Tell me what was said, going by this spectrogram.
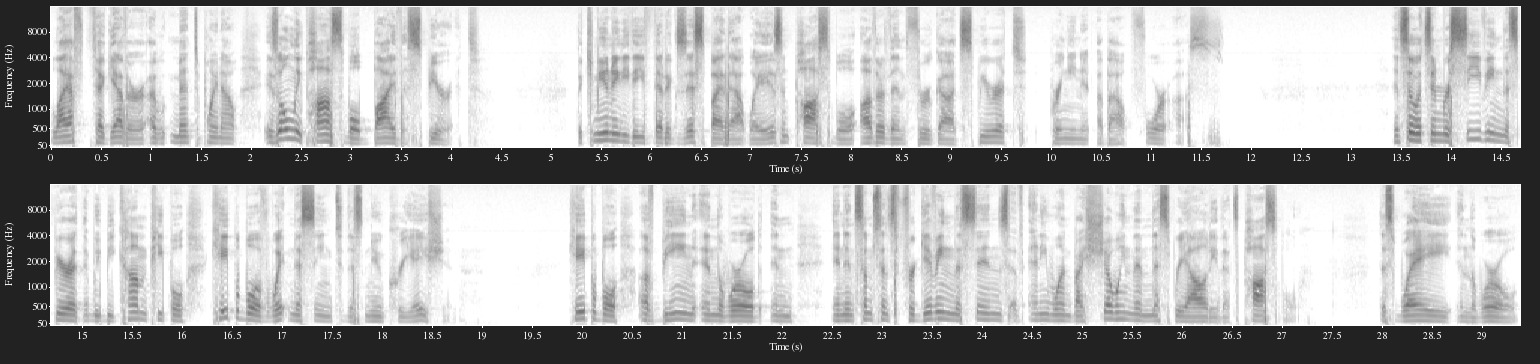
Laugh Together, I meant to point out, is only possible by the Spirit. The community that exists by that way isn't possible other than through God's Spirit bringing it about for us. And so it's in receiving the Spirit that we become people capable of witnessing to this new creation, capable of being in the world and and in some sense forgiving the sins of anyone by showing them this reality that's possible, this way in the world.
